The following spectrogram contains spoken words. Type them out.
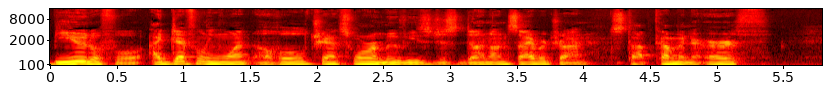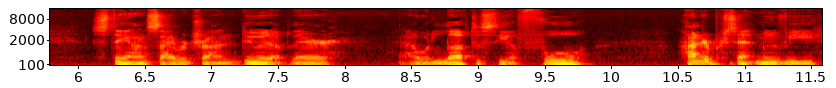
beautiful. I definitely want a whole Transformer movies just done on Cybertron. Stop coming to Earth, stay on Cybertron, do it up there. I would love to see a full 100% movie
